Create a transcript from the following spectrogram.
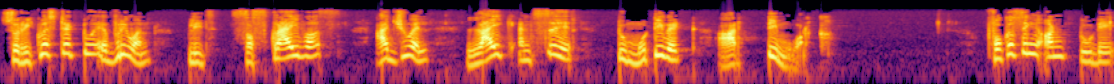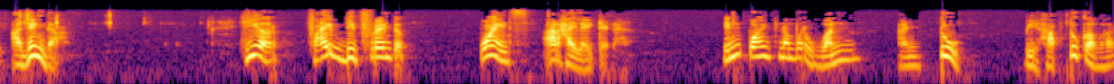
So requested to everyone, please subscribe us as well like and share to motivate our teamwork. Focusing on today agenda, here five different points are highlighted. In point number 1 and 2, we have to cover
